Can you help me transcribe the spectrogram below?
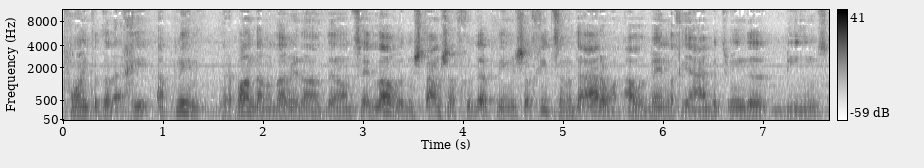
point of the lechi, apnim. The Rabbandam, Allah, they don't say love, Mishtam Shat Chuda Apnim Shel Chitzin, the outer one. Al Bein Lechiyayim, between the beams,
